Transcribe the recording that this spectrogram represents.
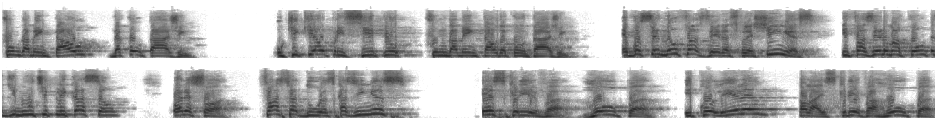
fundamental da contagem. O que, que é o princípio fundamental da contagem? É você não fazer as flechinhas e fazer uma conta de multiplicação. Olha só, faça duas casinhas, escreva roupa e coleira. Olha lá, escreva roupa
